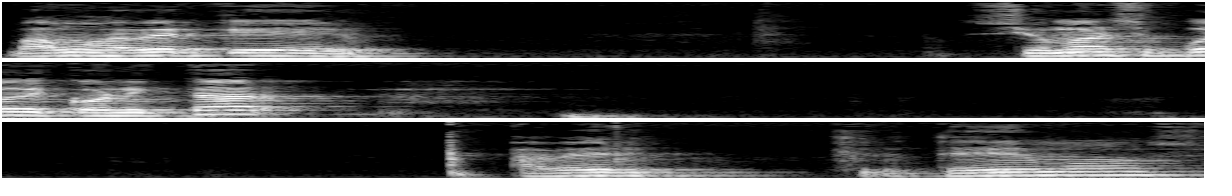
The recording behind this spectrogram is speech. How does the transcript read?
Vamos a ver que si Omar se puede conectar. A ver Aquí lo tenemos.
